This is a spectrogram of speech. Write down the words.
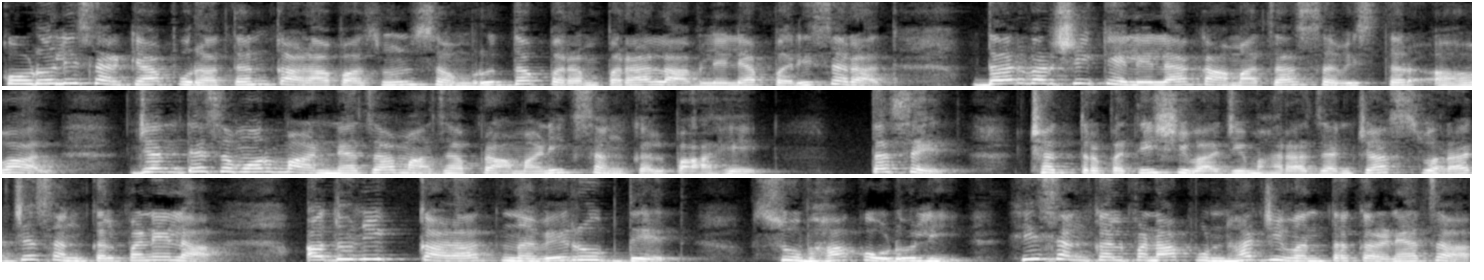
कोडोलीसारख्या पुरातन काळापासून समृद्ध परंपरा लाभलेल्या परिसरात दरवर्षी केलेल्या कामाचा सविस्तर अहवाल जनतेसमोर मांडण्याचा माझा प्रामाणिक संकल्प आहे. तसेच छत्रपती शिवाजी महाराजांच्या स्वराज्य संकल्पनेला आधुनिक काळात नवे रूप देत सुभा कोडोली ही संकल्पना पुन्हा जिवंत करण्याचा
